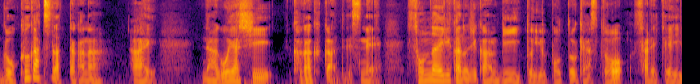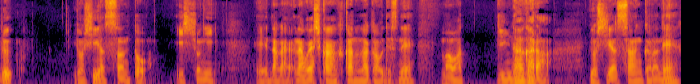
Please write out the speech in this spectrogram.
6月だったかな。はい。名古屋市科学館でですね、そんなエリカの時間 B というポッドキャストをされている吉安さんと一緒に、えー、名古屋市科学館の中をですね、回りながら、吉安さんからね、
